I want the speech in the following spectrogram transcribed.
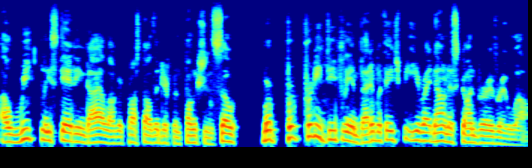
a weekly standing dialogue across all the different functions. So we're pr pretty deeply embedded with HPE right now, and it's gone very very well.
